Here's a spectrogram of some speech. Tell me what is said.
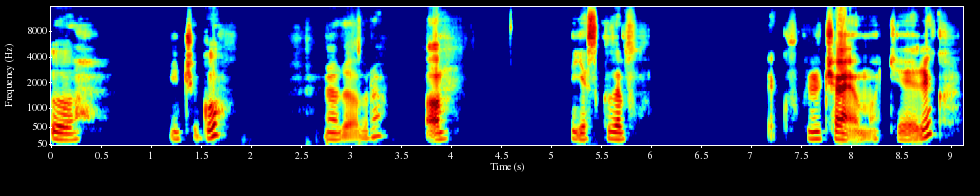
О, нічого. Ну, добре. О. Я сказав. Так, включаємо телек.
